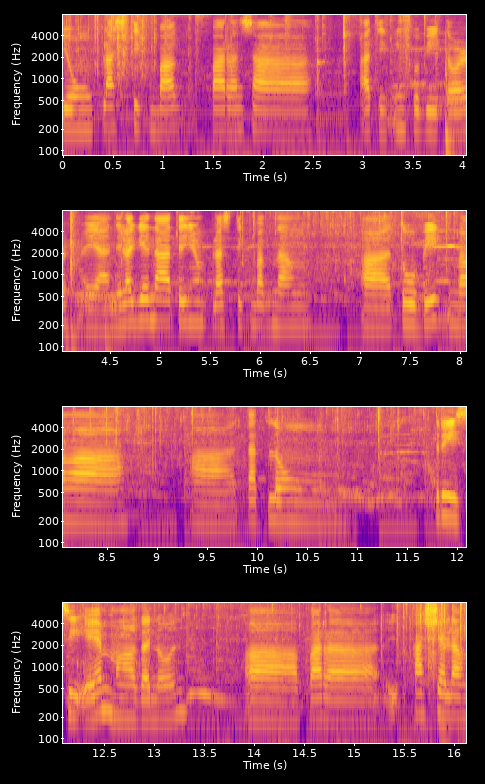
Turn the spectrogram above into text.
yung plastic bag para sa ating incubator. Ayan, nilagyan natin yung plastic bag ng ah, tubig, mga ah, tatlong 3 cm, mga ganon. Ah, para kasya lang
